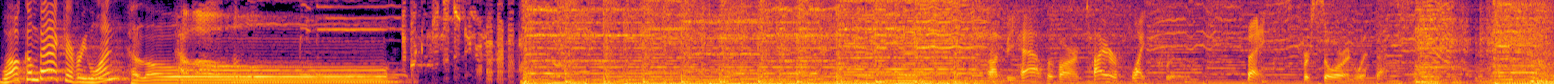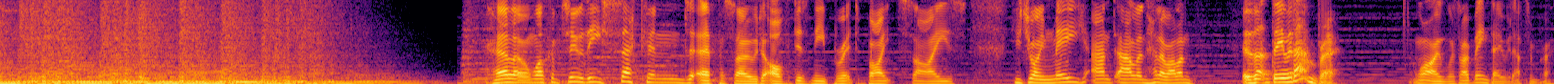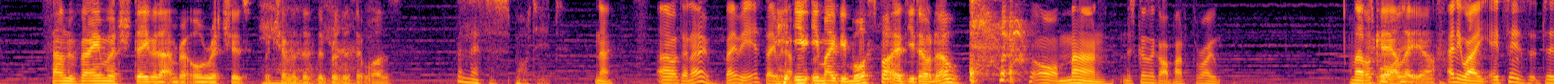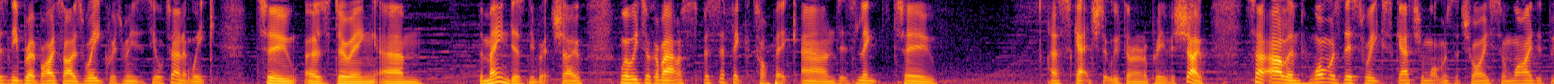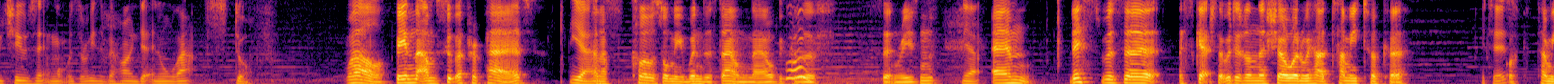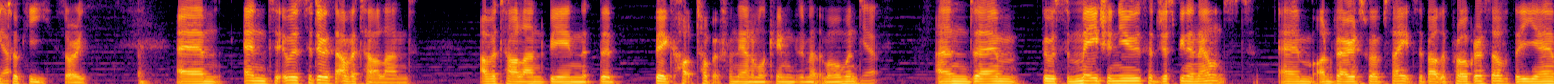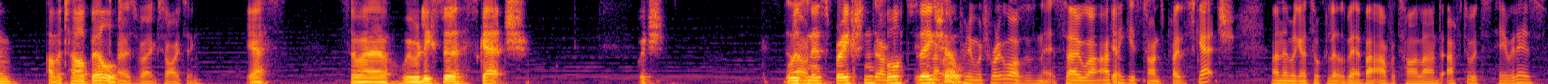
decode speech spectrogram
Welcome back, everyone. Hello. Hello. On behalf of our entire flight crew, thanks for soaring with us. Hello and welcome to the second episode of Disney Brit Bite Size. You join me and Alan. Hello, Alan. Is that David Attenborough? Why was I being David Attenborough? Sounded very much David Attenborough or Richard, whichever Yeah, of the yeah. brothers it was. The lesser spotted. No. Oh, I don't know. Maybe it is David He, might be more spotted, you don't know. oh, man. It's because I got a bad throat. That's okay, why. I'll let you off. Anyway, it is Disney Brit Bite Size Week, which means it's the alternate week to us doing um, the main Disney Brit show, where we talk about a specific topic and it's linked to a sketch that we've done on a previous show. So, Alan, what was this week's sketch and what was the choice and why did we choose it and what was the reason behind it and all that stuff? Well, being that I'm super prepared, yeah, and I've closed all my windows down now because Woo. of certain reasons. Yeah. Um, this was a, a sketch that we did on the show when we had Tammy Tucker, It is. Tammy Yep. Tucky, sorry. Um, and it was to do with Avatar Land. Avatar Land being the big hot topic from the Animal Kingdom at the moment. Yeah. And um, there was some major news had just been announced um, on various websites about the progress of the um, Avatar build. That was very exciting. Yes, so uh, we released a sketch, which was That- an inspiration That- for today's show. pretty much what it was, isn't it? So uh, I think it's time to play the sketch, and then we're going to talk a little bit about Avatar Land afterwards. Here it is.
